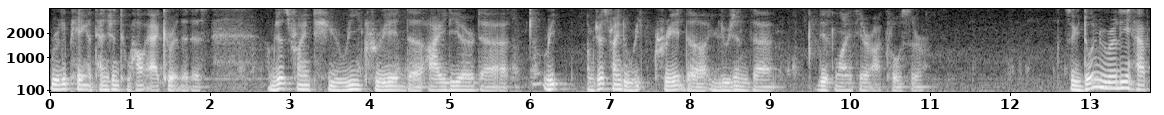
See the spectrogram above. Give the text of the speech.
really paying attention to how accurate it is. I'm just trying to recreate the idea that, I'm just trying to recreate the illusion that these lines here are closer. So you don't really have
